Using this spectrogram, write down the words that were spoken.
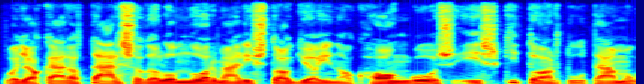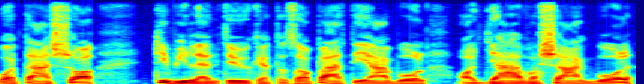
vagy akár a társadalom normális tagjainak hangos és kitartó támogatása kibillenti őket az apátiából, a gyávaságból,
